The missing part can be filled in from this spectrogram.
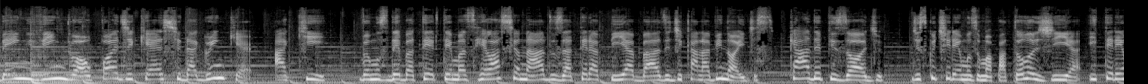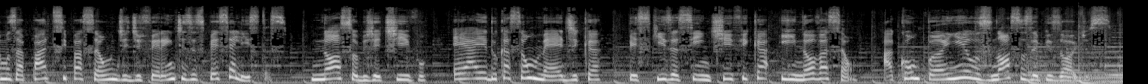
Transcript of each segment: Bem-vindo ao podcast da Green Care. Aqui vamos debater temas relacionados à terapia à base de canabinoides. Cada episódio discutiremos uma patologia e teremos a participação de diferentes especialistas. Nosso objetivo é a educação médica, pesquisa científica e inovação. Acompanhe os nossos episódios.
